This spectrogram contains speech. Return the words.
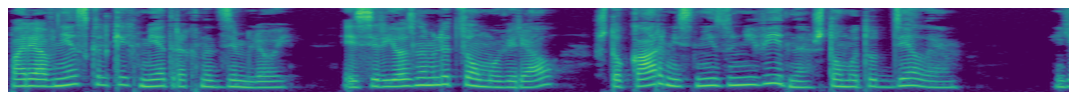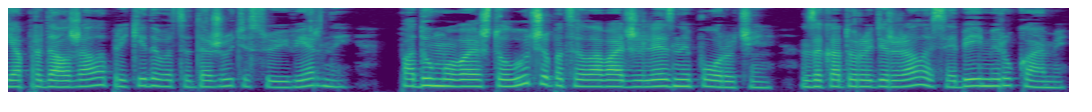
паря в нескольких метрах над землей, и серьезным лицом уверял, что карме снизу не видно, что мы тут делаем. Я продолжала прикидываться до жути суеверной, подумывая, что лучше поцеловать железный поручень, за который держалась обеими руками,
